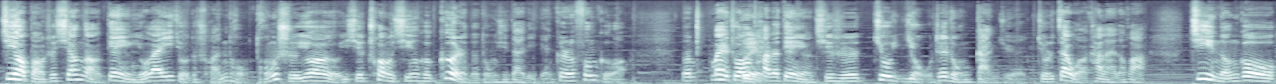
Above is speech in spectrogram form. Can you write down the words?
既要保持香港电影由来已久的传统，同时又要有一些创新和个人的东西在里边，个人风格。那麦庄他的电影其实就有这种感觉，就是在我看来的话，既能够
